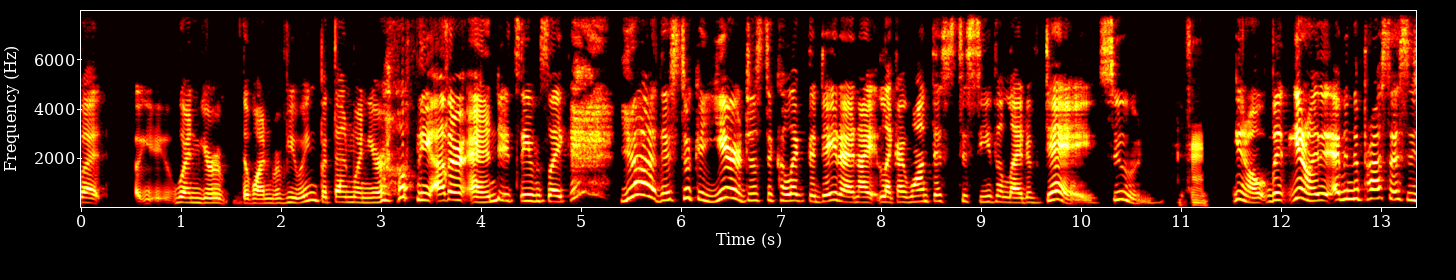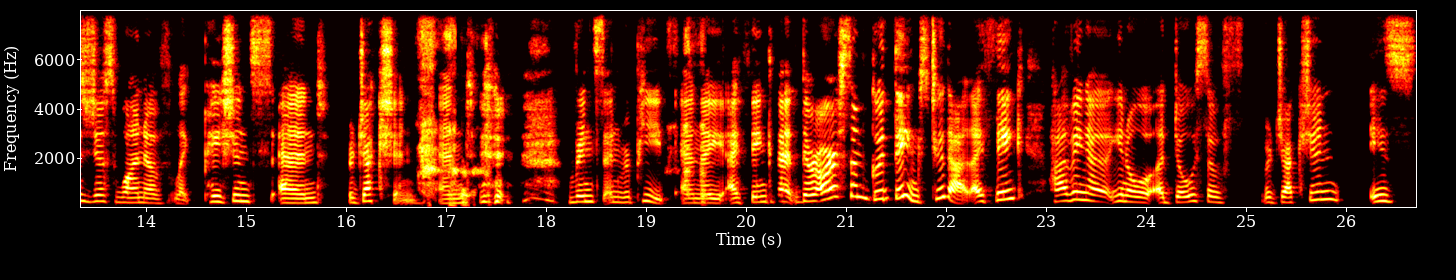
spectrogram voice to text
but uh, when you're the one reviewing but then when you're on the other end it seems like yeah this took a year just to collect the data and i like i want this to see the light of day soon. Mm-hmm. you know but you know i mean the process is just one of like patience and rejection and rinse and repeat and I, I think that there are some good things to that. I think having a you know a dose of rejection is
